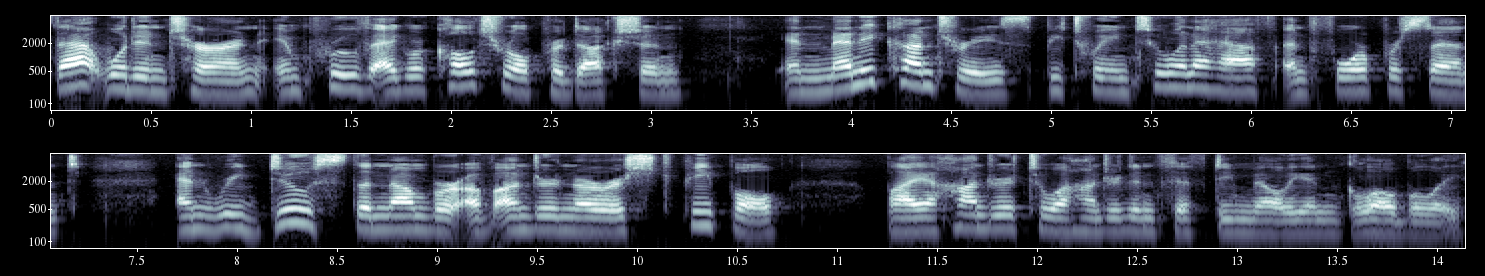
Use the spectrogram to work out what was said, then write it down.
That would in turn improve agricultural production in many countries between 2.5 and 4 percent and reduce the number of undernourished people by 100 to 150 million globally.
